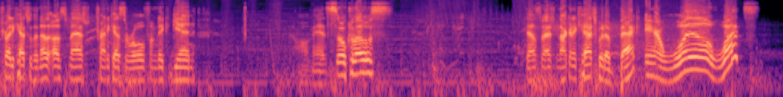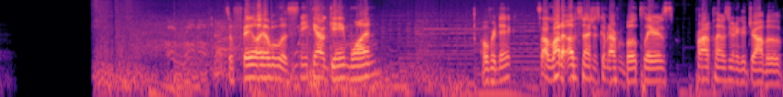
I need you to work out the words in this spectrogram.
try to catch with another up smash, trying to catch the roll from Nikk again. Oh man, so close. Down smash not gonna catch, but a back air will what? So fail able to sneak out game one over Nikk. Saw a lot of up smashes coming out from both players. Piranha Plant was doing a good job of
